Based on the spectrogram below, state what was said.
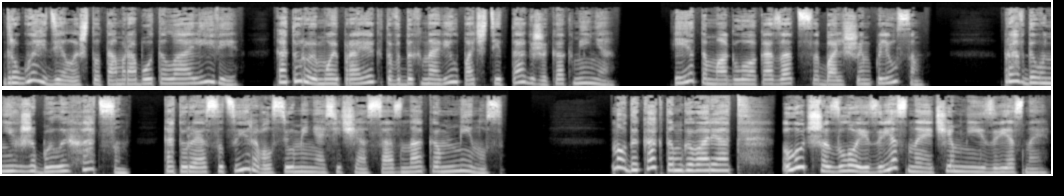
Другое дело, что там работала Оливия, которую мой проект вдохновил почти так же, как меня. И это могло оказаться большим плюсом. Правда, у них же был и Хадсон, который ассоциировался у меня сейчас со знаком минус. Ну да как там говорят, лучше зло известное, чем неизвестное.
